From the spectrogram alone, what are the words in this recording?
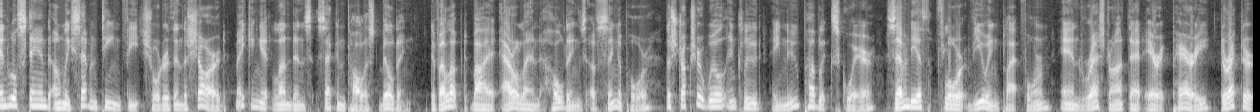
and will stand only 17 feet shorter than the Shard, making it London's second tallest building. Developed by Aroland Holdings of Singapore, the structure will include a new public square, 70th floor viewing platform, and restaurant that Eric Parry, director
